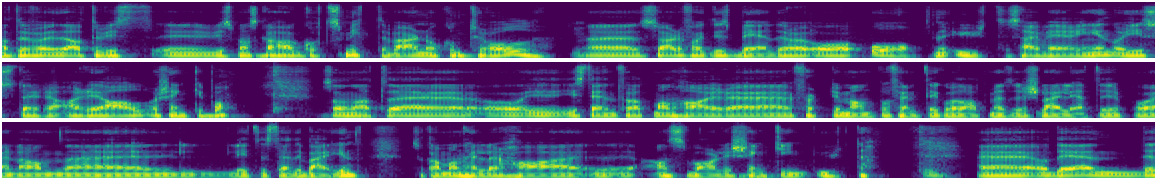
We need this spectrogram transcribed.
At, det, at hvis, eh, hvis, man skal ha godt smittevern og kontroll, mm. uh, så er det faktisk bedre å åpne uteserveringen og gi større areal å skjenke på. Sånn at uh, Istedenfor at man har uh, 40 mann på 50 kvadratmeters leiligheter på en eller annen lite sted i Bergen, så kan man heller ha ansvarlig skjenking ute. Mm. Eh, og det, det,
